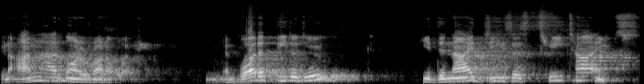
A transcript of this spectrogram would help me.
You know, I'm not going to run away. And what did Peter do? He denied Jesus three times.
